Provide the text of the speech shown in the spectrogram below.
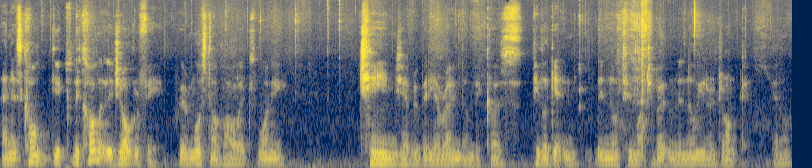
and it's called, they call it the geography, where most alcoholics want to change everybody around them because people are getting, they know too much about them, they know you're a drunk, you know.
